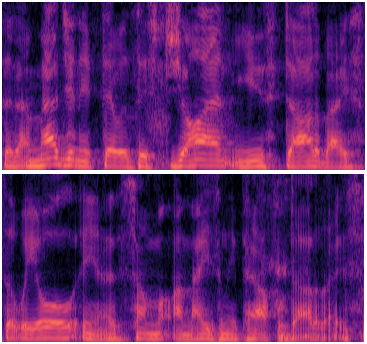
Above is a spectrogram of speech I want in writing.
that imagine if there was this giant youth database that we all, you know, some amazingly powerful database.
